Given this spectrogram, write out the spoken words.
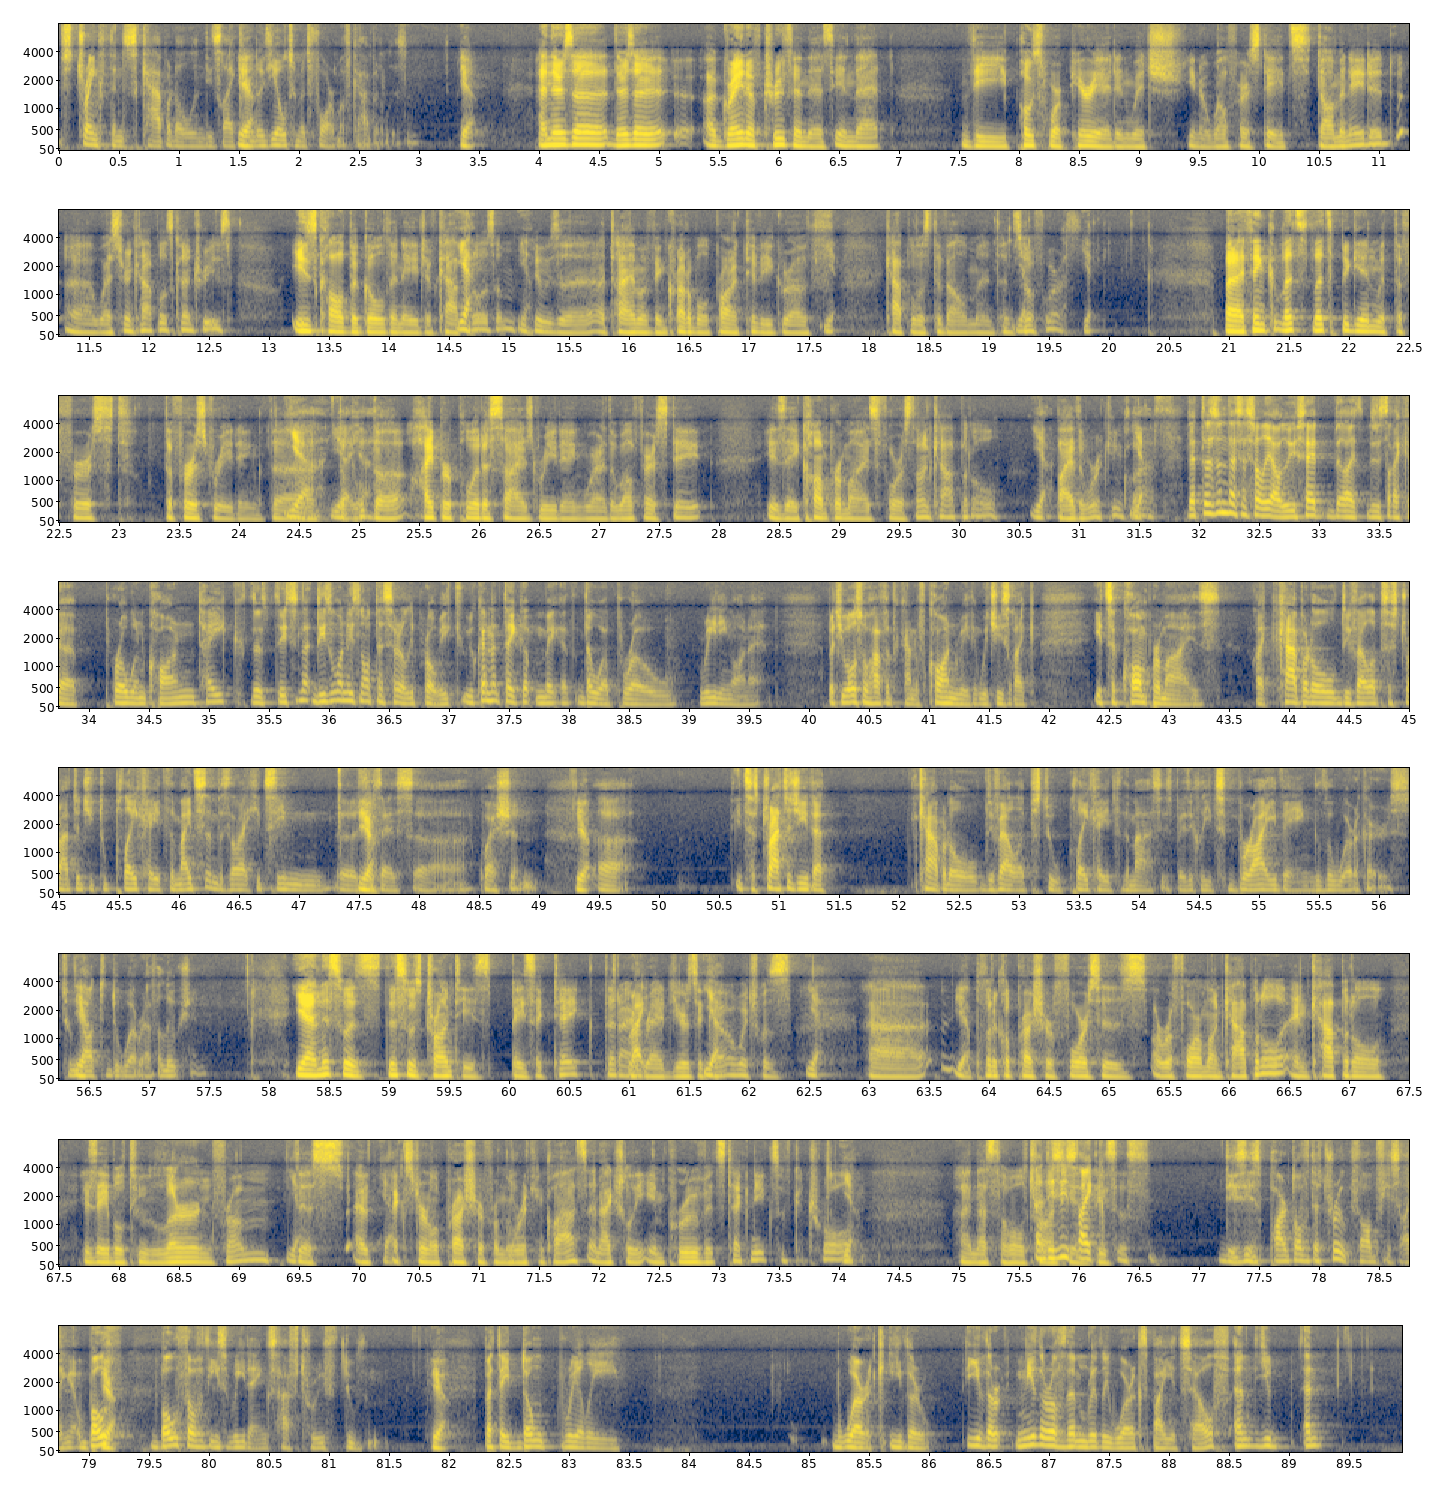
strengthens capital and is like Yeah. the ultimate form of capitalism. Yeah, and there's a there's a a grain of truth in this in that the post-war period in which you know welfare states dominated uh, Western capitalist countries is called the golden age of capitalism. yeah. It was a, a time of incredible productivity growth, Yeah. capitalist development, and so forth. Yeah. But I think let's let's begin with the first the first reading, the Yeah, yeah, the, yeah. the hyper politicized reading where the welfare state is a compromise forced on capital Yeah. by the working class. Yeah, that doesn't necessarily. oh, You said like there's like a pro and con take. This this, this one is not necessarily pro. You, cannot take a make, a pro reading on it, but you also have a kind of con reading, which is like it's a compromise. Like capital develops a strategy to placate the might like it's in uh, Yeah. José's uh, question. Yeah. Uh, it's a strategy that capital develops to placate the masses. Basically, it's bribing the workers to Yeah. not do a revolution. Yeah, and this was this was Tronti's basic take that I Right. read years ago, Yeah. which was Yeah. uh, yeah, political pressure forces a reform on capital, and capital is able to learn from Yeah. this Yeah. external pressure from the working class and actually improve its techniques of control. Yeah. and that's the whole And this is like- thesis. this is part of the truth, obviously. Like, both Yeah. both of these readings have truth to them, Yeah, but they don't really work either. Either neither of them really works by itself, and you and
